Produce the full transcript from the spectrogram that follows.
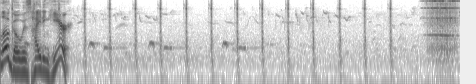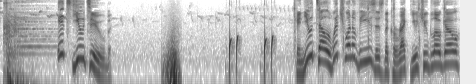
Logo is hiding here? It's YouTube. Can you tell which one of these is the correct YouTube logo?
